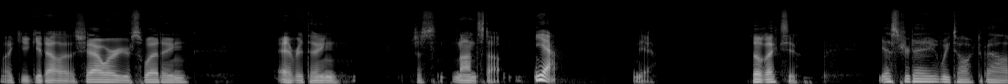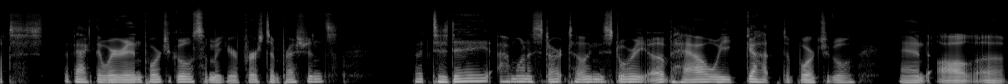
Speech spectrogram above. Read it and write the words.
Like you get out of the shower, you're sweating, everything just nonstop. Yeah. Yeah. So, Alexia, yesterday we talked about the fact that we're in Portugal, some of your first impressions. But today I want to start telling the story of how we got to Portugal and all of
